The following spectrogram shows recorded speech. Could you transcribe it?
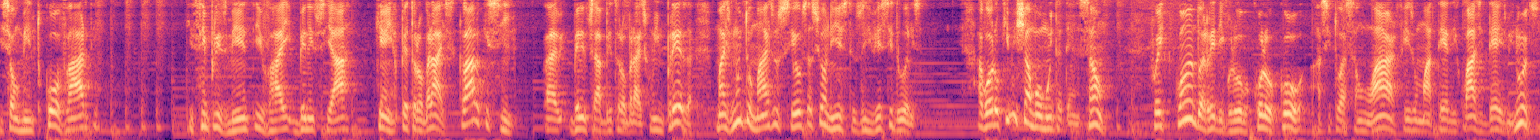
esse aumento covarde, que simplesmente vai beneficiar quem? A Petrobras? Claro que sim, vai beneficiar a Petrobras como empresa, mas muito mais os seus acionistas, os investidores. Agora, o que me chamou muita atenção foi quando a Rede Globo colocou a situação no ar, fez uma matéria de quase 10 minutos.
